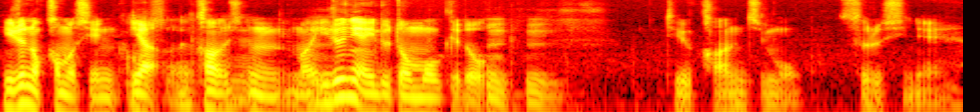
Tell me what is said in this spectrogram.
いるのかもしれん。いや、かかもしれないうん。まあ、いるにはいると思うけど、っうん。うん。ていう感じもするしね。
